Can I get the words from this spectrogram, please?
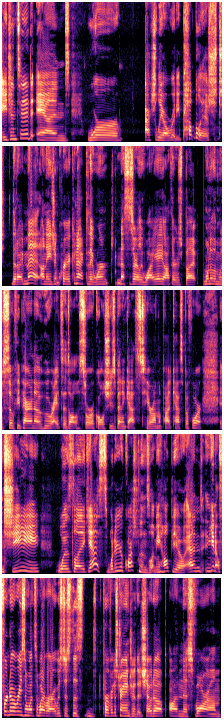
agented and were actually already published that I met on Agent Query Connect. They weren't necessarily YA authors, but one of them was Sophie Perinot, who writes adult historical. She's been a guest here on the podcast before. And she was like, Yes, what are your questions? Let me help you. And, you know, for no reason whatsoever, I was just this perfect stranger that showed up on this forum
